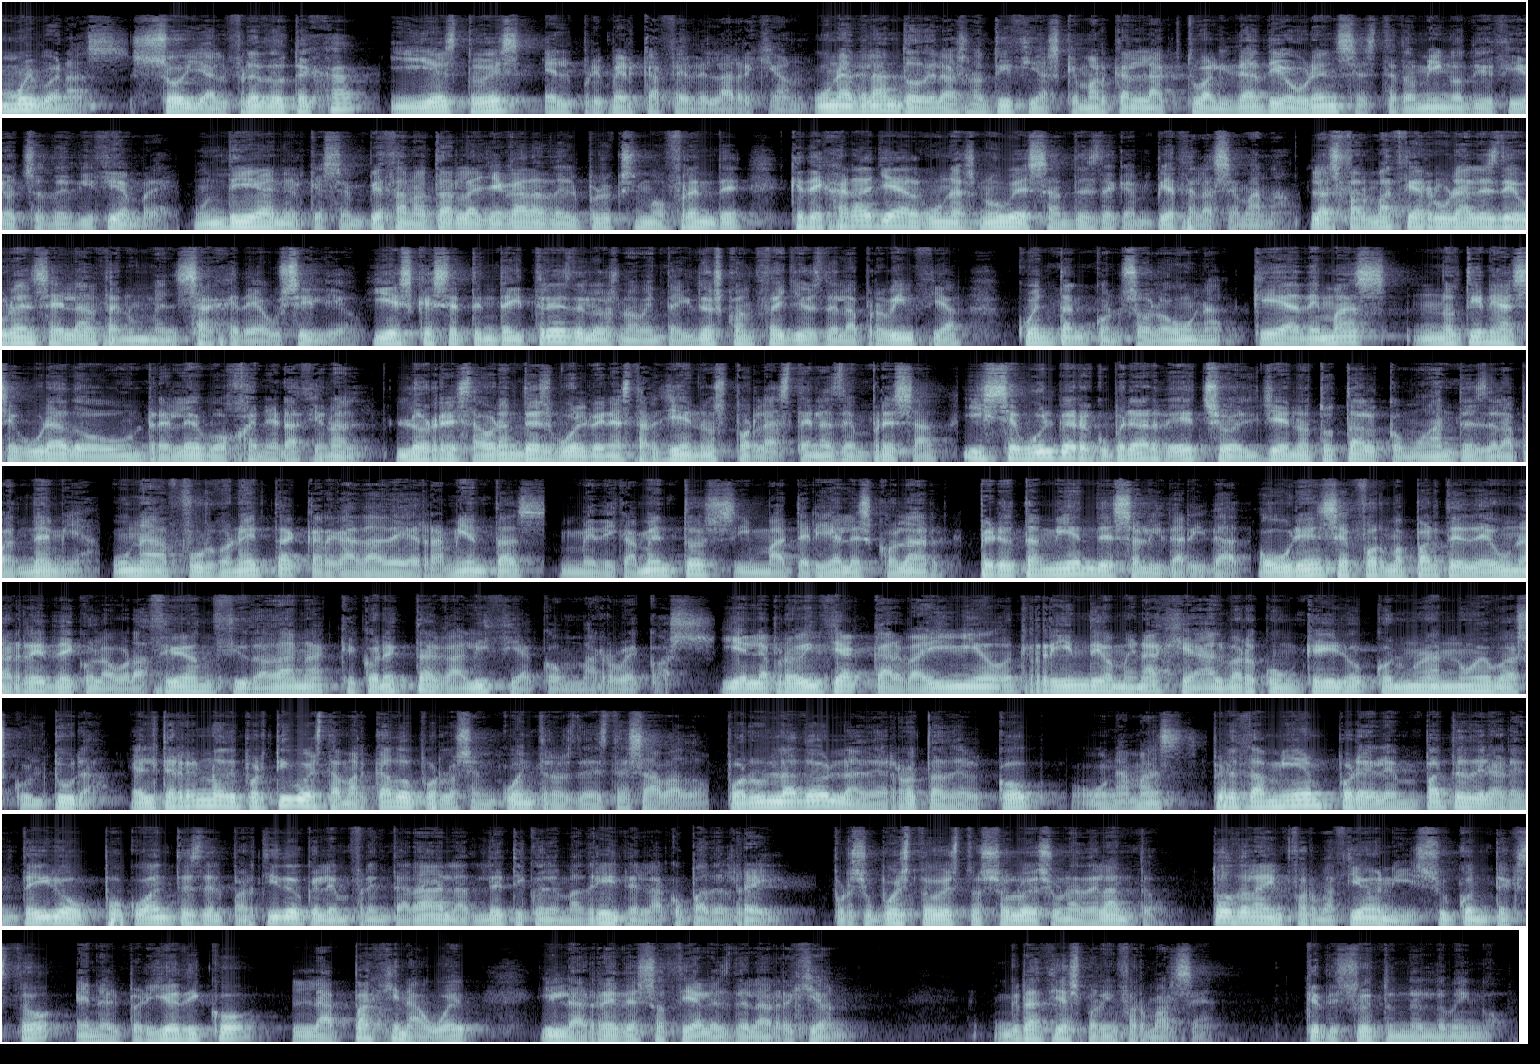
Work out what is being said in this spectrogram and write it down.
Muy buenas, soy Alfredo Teja y esto es el primer café de la región. Un adelanto de las noticias que marcan la actualidad de Ourense este domingo 18 de diciembre, un día en el que se empieza a notar la llegada del próximo frente que dejará ya algunas nubes antes de que empiece la semana. Las farmacias rurales de Ourense lanzan un mensaje de auxilio, y es que 73 de los 92 concellos de la provincia cuentan con solo una, que además no tiene asegurado un relevo generacional. Los restaurantes vuelven a estar llenos por las cenas de empresa y se vuelve a recuperar de hecho el lleno total como antes de la pandemia. Una furgoneta cargada de herramientas, medicamentos y material escolar, pero también de solidaridad. Ourense forma parte de una red de colaboración ciudadana que conecta Galicia con Marruecos. Y en la provincia, Carbaíño rinde homenaje a Álvaro Cunqueiro con una nueva escultura. El terreno deportivo está marcado por los encuentros de este sábado. Por un lado, la derrota del COP, una más, pero también por el empate del Arenteiro poco antes del partido que le enfrentará al Atlético de Madrid en la Copa del Rey. Por supuesto, esto solo es un adelanto. Toda la información y su contexto en el periódico, la página web y las redes sociales de la región. Gracias por informarse. Que disfruten del domingo.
